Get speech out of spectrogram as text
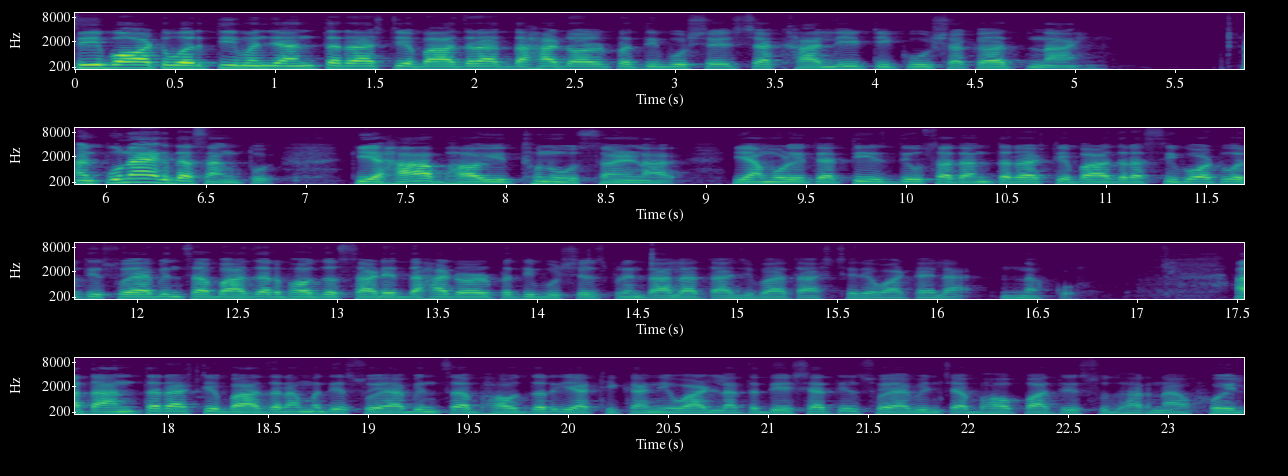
सीबॉट वरती म्हणजे आंतरराष्ट्रीय बाजारात दहा डॉलर प्रति बुशेलच्या खाली टिकू शकत नाही. आणि पुन्हा एकदा सांगतो की हा भाव इथून उसळणार. यामुळे त्या तीस दिवसात आंतरराष्ट्रीय बाजारात सिबॉटवरती सोयाबीनचा बाजारभाव जर साडे दहा डॉलर प्रति बुशेल्सपर्यंत आला तर अजिबात आश्चर्य वाटायला नको. आता आंतरराष्ट्रीय बाजारामध्ये सोयाबीनचा भाव जर या ठिकाणी वाढला तर देशातील सोयाबीनच्या भावपातळी सुधारणा होईल.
